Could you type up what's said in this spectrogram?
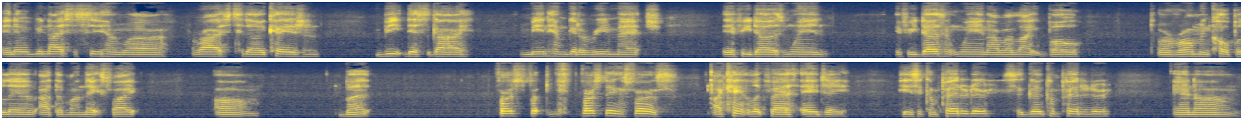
and it would be nice to see him uh, rise to the occasion, beat this guy, me and him get a rematch if he does win. If he doesn't win, I would like Bo or Roman Kopylov after my next fight. Um, but first, first things first. I can't look past AJ. He's a competitor. He's a good competitor, and um,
